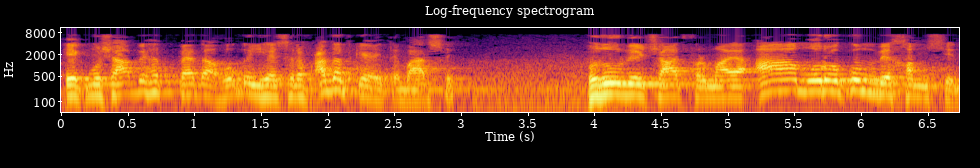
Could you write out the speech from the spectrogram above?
ایک مشابہت پیدا ہو گئی ہے صرف عدد کے اعتبار سے۔ حضور نے ارشاد فرمایا آم اور بے خمسن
